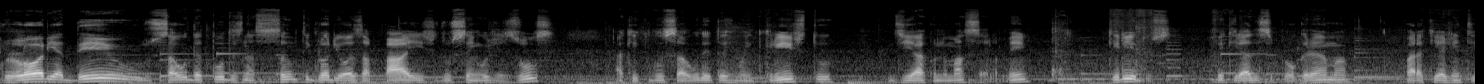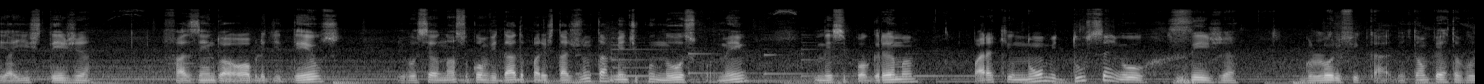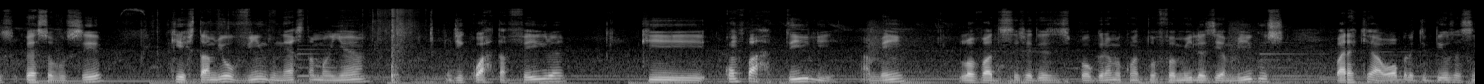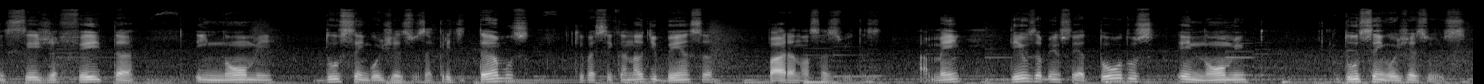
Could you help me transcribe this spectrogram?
Glória a Deus! Saúde a todos na santa e gloriosa paz do Senhor Jesus. Aqui que vos saúda é teu irmão em Cristo, Diácono Marcelo. Amém? Queridos, foi criado esse programa para que a gente aí esteja fazendo a obra de Deus e você é o nosso convidado para estar juntamente conosco. Amém? Nesse programa para que o nome do Senhor seja glorificado. Então peço a você que está me ouvindo nesta manhã de quarta-feira que compartilhe, amém? Louvado seja Deus esse programa com a tua família e amigos, para que a obra de Deus assim seja feita em nome do Senhor Jesus. Acreditamos que vai ser canal de bênção para nossas vidas. Amém? Deus abençoe a todos em nome do Senhor Jesus.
